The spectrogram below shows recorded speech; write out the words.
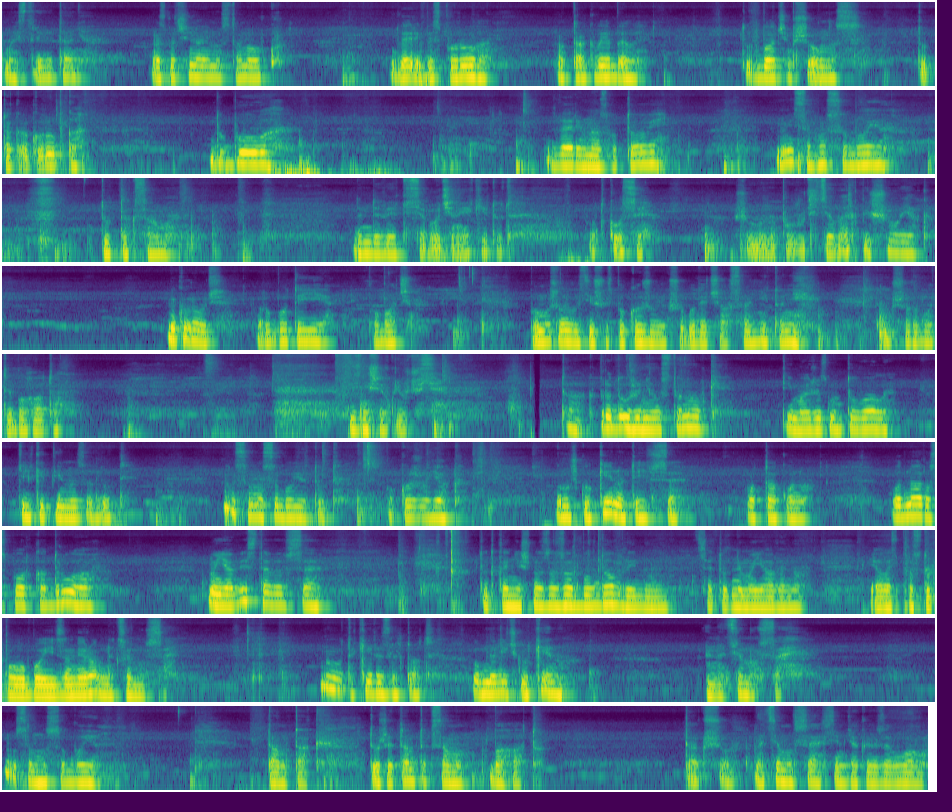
питання. Розпочинаємо установку. Двері без порога. Отак вибили. Тут бачимо, що у нас. Тут така коробка дубова. Двері в нас готові. Ну і само собою тут так само. Будемо дивитися, бачимо, які тут откоси. Що воно вийде, вверх пішов як. Ну, коротше, роботи є. Побачимо. По можливості щось покажу, якщо буде час, а ні, то ні. Тому що роботи багато. Пізніше включуся. Так, продовження установки. Ті майже змонтували, тільки піну задути. Ну, само собою тут покажу, як ручку кинути і все. Отак воно. Одна розпорка, друга. Ну, я виставив все. Тут, звісно, зазор був добрий, але це тут не моя вина. Я ось просто по обої замірав на цьому все. Ну, такий результат. Обналічку кину. І на цьому все. Ну, само собою. Там так. Дуже там так само багато. Так що на цьому все. Всім дякую за увагу.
